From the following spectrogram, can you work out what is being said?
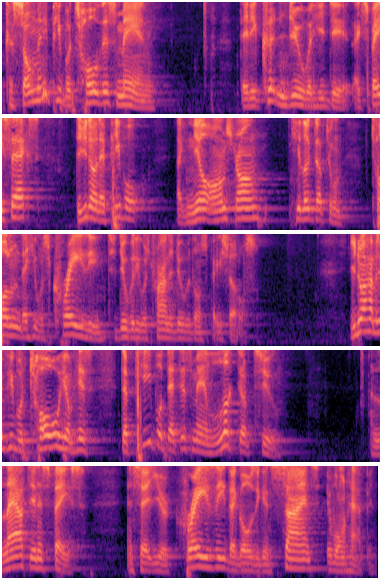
Because so many people told this man that he couldn't do what he did. Like SpaceX, do you know that people like Neil Armstrong, he looked up to him, told him that he was crazy to do what he was trying to do with those space shuttles. You know how many people told him his the people that this man looked up to laughed in his face and said, You're crazy, that goes against science, it won't happen.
